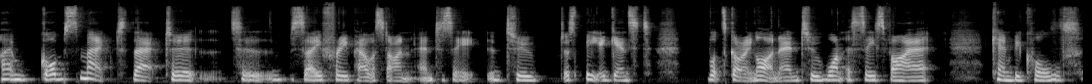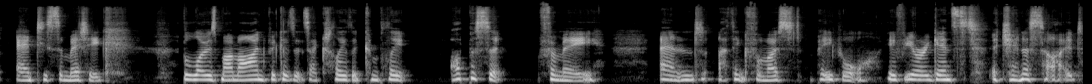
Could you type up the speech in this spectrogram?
I'm gobsmacked that to to say free Palestine and to say to just be against what's going on and to want a ceasefire can be called anti-Semitic blows my mind because it's actually the complete opposite for me and I think for most people, if you're against a genocide,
